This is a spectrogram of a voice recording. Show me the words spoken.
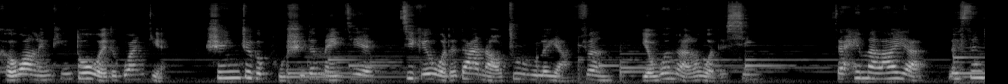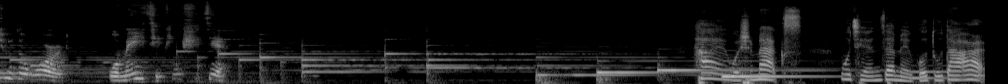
渴望聆听多维的观点。声音这个朴实的媒介，既给我的大脑注入了养分，也温暖了我的心。在喜马拉雅，Listen to the world，我们一起听世界。Hi，我是 Max，目前在美国读大二。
